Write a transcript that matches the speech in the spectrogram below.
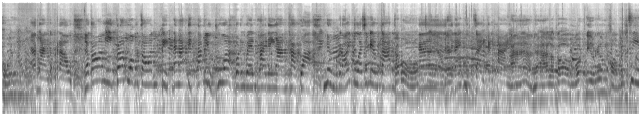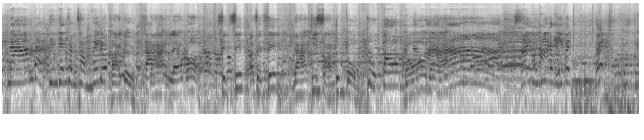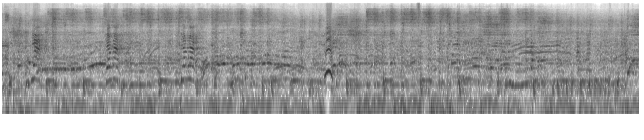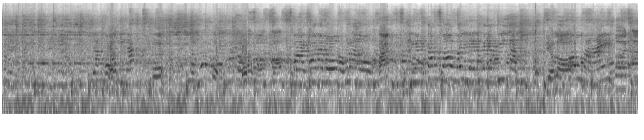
โอ้ยงานกับเรา แล้วก็มีกล้องวงจรปิดนะคะ ติดตั้งอยู่ทั่วบริเวณภายในงานค่ะกว่า 100 ตัวเช่นเดียวกันครับผมอ่าใช่แล้วนะจะได้ครับภูมิใจกันไป อ่านะฮะแล้วก็งดในเรื่องของฉีดน้ำแบบเย็นๆครั้งหนึ่งนะฮะแล้วก็เสร็จสิ้นอะเสร็จสิ้นนะฮะที่สามทุ่มตรง ถูกต้อง ขอจริงนะฝ่ายทอนาโดของเราฮะเตรียมตั้งเป้าแล้วเลยนะยังที่กันเดี๋ยวรอเป้าหมาย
